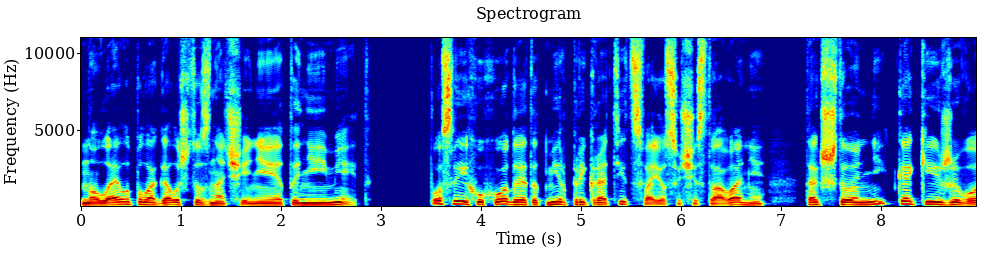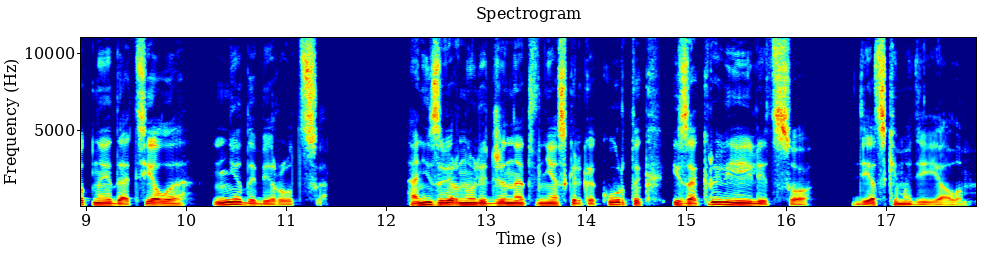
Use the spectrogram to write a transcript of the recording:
но Лайла полагала, что значения это не имеет. После их ухода этот мир прекратит свое существование — так что никакие животные до тела не доберутся. Они завернули Джанет в несколько курток и закрыли ей лицо детским одеялом.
